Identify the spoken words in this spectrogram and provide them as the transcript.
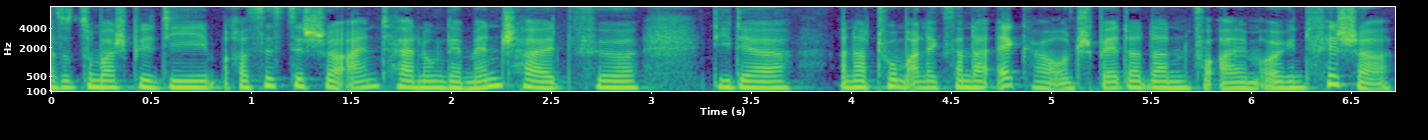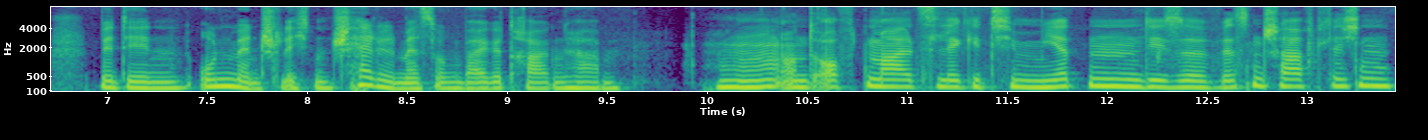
Also zum Beispiel die rassistische Einteilung der Menschheit, für die der Anatom Alexander Ecker und später dann vor allem Eugen Fischer mit den unmenschlichen Schädelmessungen beigetragen haben. Hm, und oftmals legitimierten diese wissenschaftlichen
